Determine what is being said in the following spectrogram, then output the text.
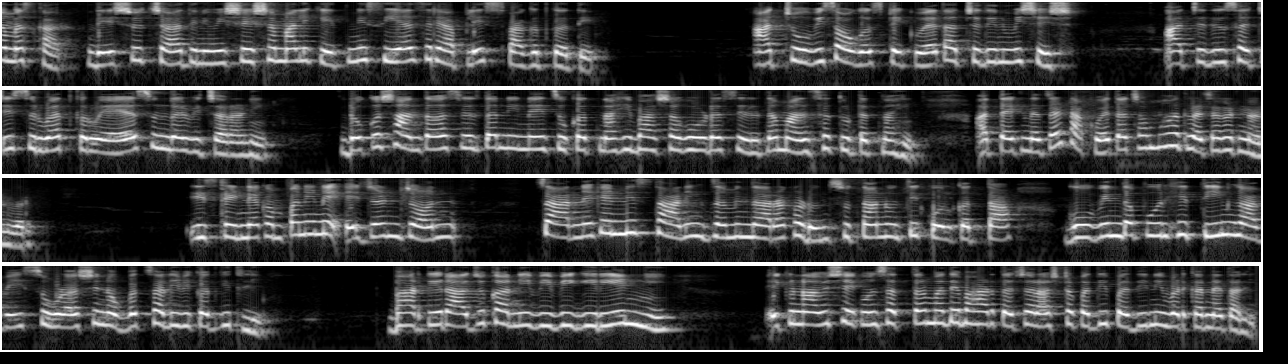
नमस्कार. देशोच्या दिनविशेष मालिकेत मी सियाझरे आपले स्वागत करते. आज चोवीस ऑगस्ट ऐकूयात आजचे दिनविशेष आजच्या दिवसाची सुरुवात करूया या सुंदर विचाराने. डोकं शांत असेल तर निर्णय चुकत नाही भाषा गोड असेल तर माणसं तुटत नाही. आता एक नजर टाकूया त्याच्या महत्त्वाच्या घटनांवर. ईस्ट इंडिया कंपनीने एजंट जॉन चार्नेक यांनी स्थानिक जमीनदाराकडून सुतानुती कोलकाता गोविंदपूर ही तीन गावे सोळाशे नव्वद साली विकत घेतली. भारतीय राजकारणी व्ही. व्ही. गिरी यांनी एकोणावीसशे एकोणसत्तरमध्ये भारताच्या राष्ट्रपतीपदी निवड करण्यात आली.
